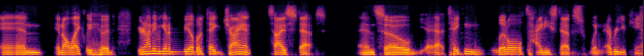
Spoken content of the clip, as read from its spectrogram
and in all likelihood, you're not even going to be able to take giant size steps. And so, yeah, taking little tiny steps whenever you can,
